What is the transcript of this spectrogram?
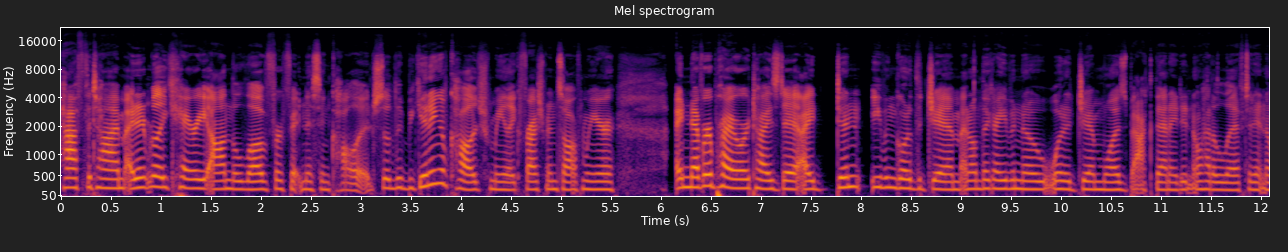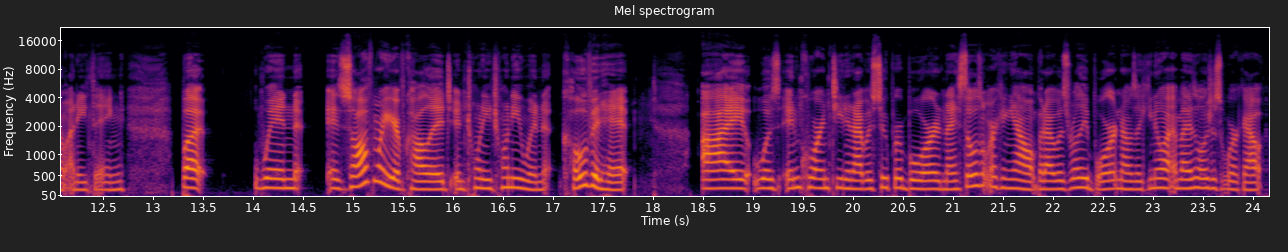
half the time, I didn't really carry on the love for fitness in college. So the beginning of college for me, like freshman, sophomore year, I never prioritized it. I didn't even go to the gym. I don't think I even know what a gym was back then. I didn't know how to lift. I didn't know anything. But when in sophomore year of college in 2020 when COVID hit, I was in quarantine and I was super bored and I still wasn't working out, but I was really bored and I was like, you know what, I might as well just work out.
